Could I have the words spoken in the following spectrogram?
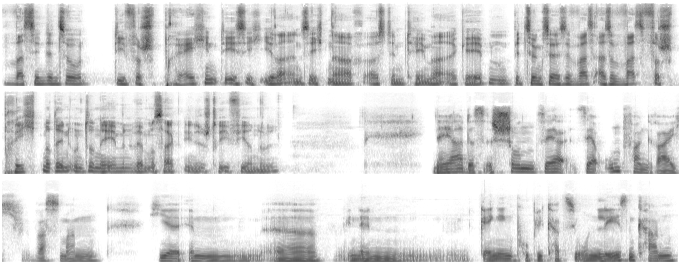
Was sind denn so die Versprechen, die sich Ihrer Ansicht nach aus dem Thema ergeben? Beziehungsweise was, also was verspricht man den Unternehmen, wenn man sagt Industrie 4.0? Naja, das ist schon sehr, sehr umfangreich, was man hier im, äh, in den gängigen Publikationen lesen kann,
